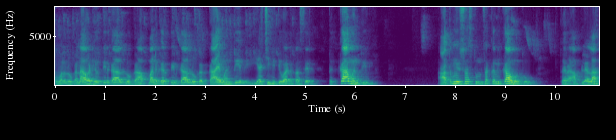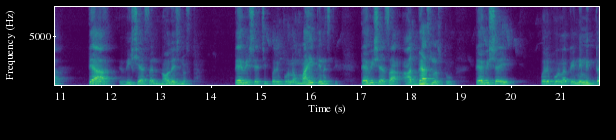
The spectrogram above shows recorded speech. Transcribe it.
तुम्हाला लोक नावं ठेवतील का? लोक अपमान करतील का? लोक काय म्हणतील? याची भीती वाटत असेल तर का म्हणतील? आत्मविश्वास तुमचा कमी का होतो? तर आपल्याला त्या विषयाचं नॉलेज नसतं. त्या विषयाची परिपूर्ण माहिती नसते. त्या विषयाचा अभ्यास नसतो. त्याविषयी परिपूर्ण ते निमित्त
